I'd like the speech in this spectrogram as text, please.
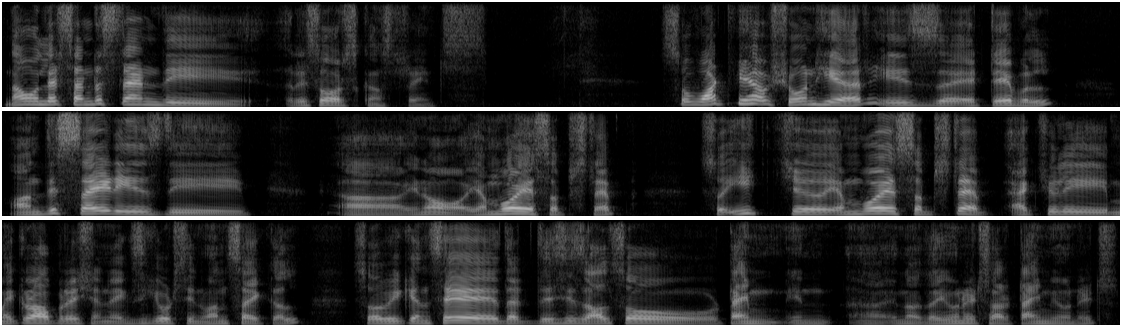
Now, let us understand the resource constraints. So, what we have shown here is a table on this side is the uh, you know MOS sub step. So, each uh, MOS sub step actually micro operation executes in one cycle. So, we can say that this is also time in uh, you know the units are time units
